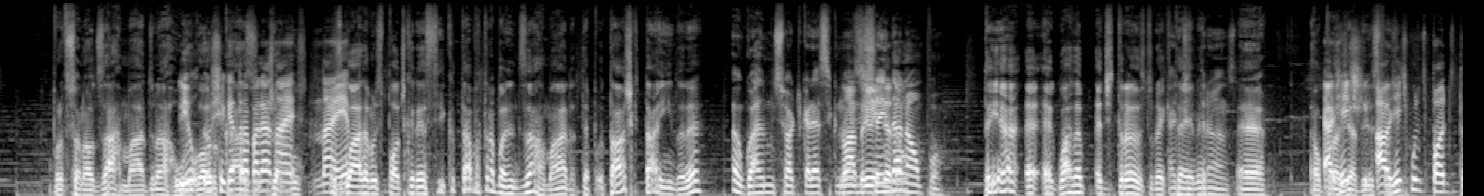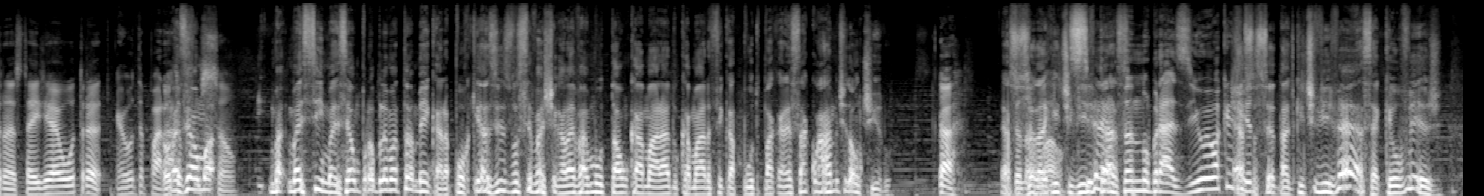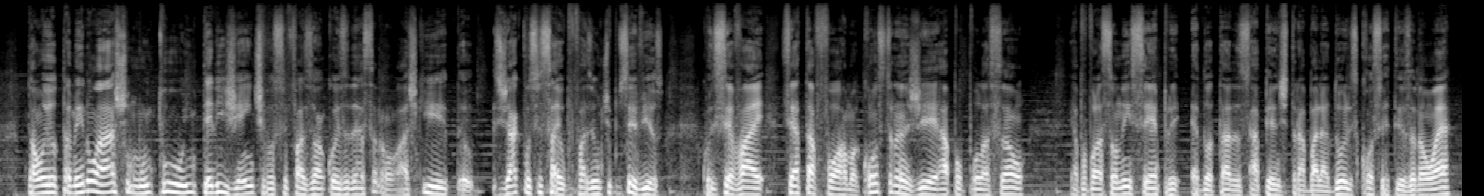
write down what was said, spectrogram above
um profissional desarmado na rua. Eu- igual eu cheguei a trabalhar de na- alguns- na os época- guarda municipal de Cariacica tava trabalhando desarmado, até, tá- acho que tá ainda, né? Ah, O guarda municipal de Cariacica não, Não abriu existe ainda ainda não. não, pô. Tem a, é, é guarda é de trânsito, né? Que É tem, de né? trânsito. É. É o A gente, deles a gente municipal de trânsito, aí já é outra, É outra outra parada. Mas é uma- função. Mas, mas sim, mas é um problema também, cara. Porque às vezes você vai chegar lá e vai multar um camarada, o camarada fica puto pra caralho, sai com a arma e te dá um tiro. Ah, É a é sociedade que a normal. gente Se vive é essa. tratando no Brasil, eu É a acredito. sociedade que a gente vive é essa, é que eu vejo. Então eu também não acho muito inteligente você fazer uma coisa dessa, não. Acho que, eu- já que você saiu para fazer um tipo de serviço, quando você vai, de certa forma, constranger a população, e a população nem sempre é dotada apenas de trabalhadores, com certeza não é.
